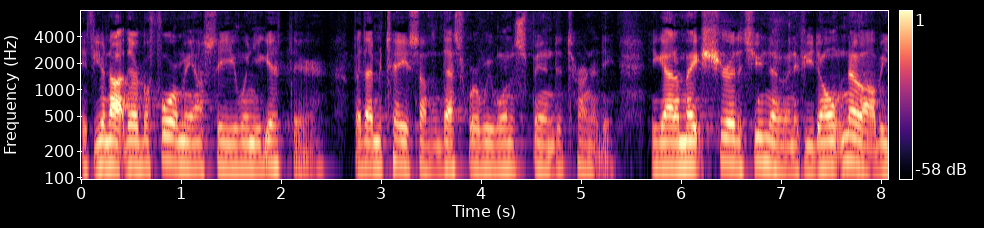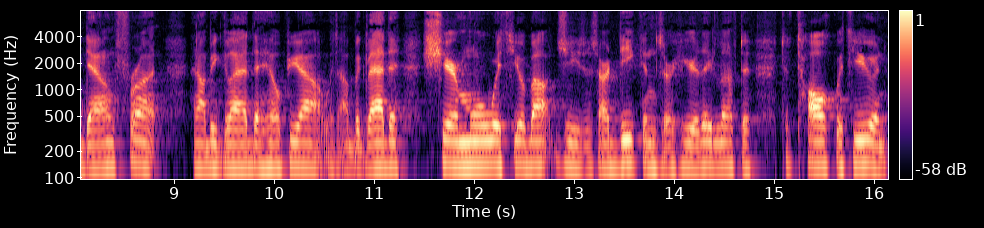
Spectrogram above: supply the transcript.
If you're not there before me, I'll see you when you get there. But let me tell you something, that's where we want to spend eternity. You got to make sure that you know. And if you don't know, I'll be down front and I'll be glad to help you out with. I'll be glad to share more with you about Jesus. Our deacons are here. They love to, to talk with you and,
